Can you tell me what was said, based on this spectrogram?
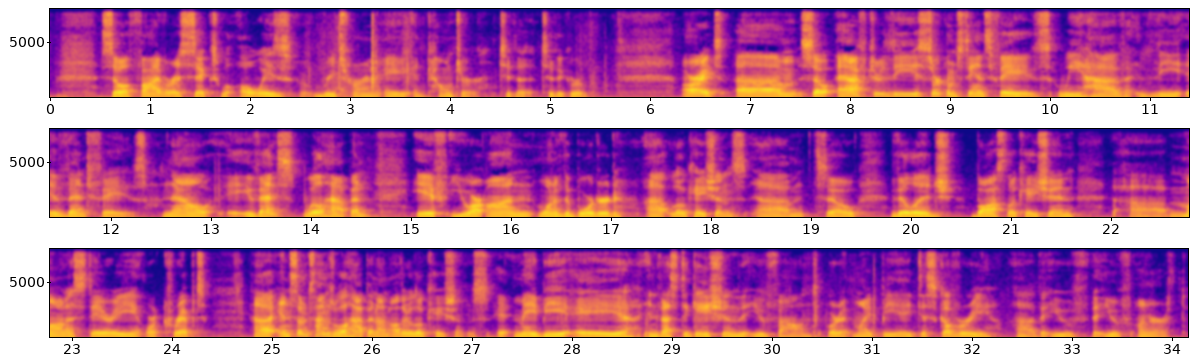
So a five or a six will always return a encounter to the to the group. All right. Um, so after the circumstance phase, we have the event phase. Now, events will happen if you are on one of the bordered uh, locations. Um, so village, boss location, uh, monastery, or crypt. Uh, and sometimes will happen on other locations. It may be a investigation that you've found, or it might be a discovery uh, that you've that you've unearthed.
